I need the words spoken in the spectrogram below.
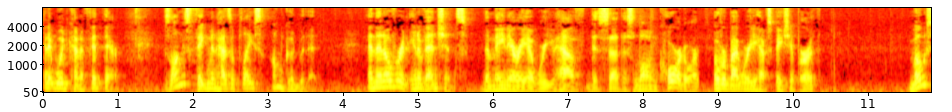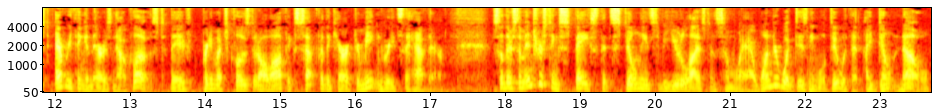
and it would kind of fit there. As long as Figment has a place, I'm good with it. And then over at Innoventions, the main area where you have this uh, this long corridor over by where you have Spaceship Earth, most everything in there is now closed. They've pretty much closed it all off except for the character meet and greets they have there. So there's some interesting space that still needs to be utilized in some way. I wonder what Disney will do with it. I don't know,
